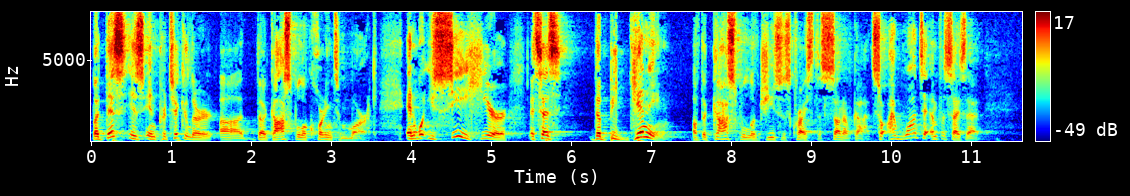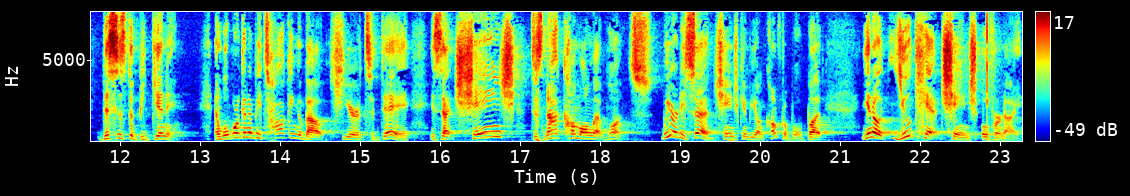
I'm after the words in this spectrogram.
But this is in particular uh, the Gospel according to Mark. And what you see here, it says the beginning of the Gospel of Jesus Christ, the Son of God. So I want to emphasize that. This is the beginning. And what we're going to be talking about here today is that change does not come all at once. We already said change can be uncomfortable, but you know, you can't change overnight.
